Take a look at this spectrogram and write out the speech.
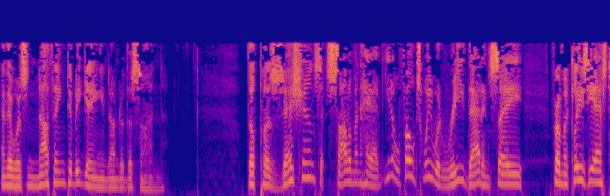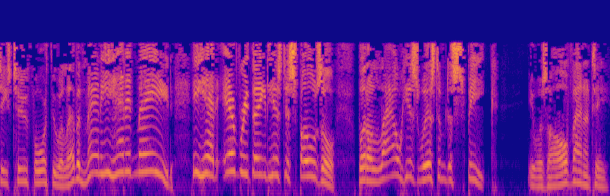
and there was nothing to be gained under the sun. The possessions that Solomon had, you know, folks, we would read that and say, from Ecclesiastes 2, 4 through 11, man, he had it made. He had everything at his disposal, but allow his wisdom to speak. It was all vanity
